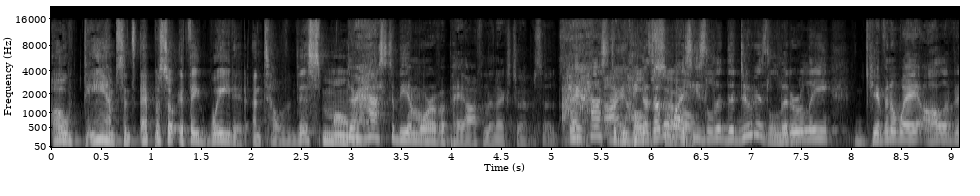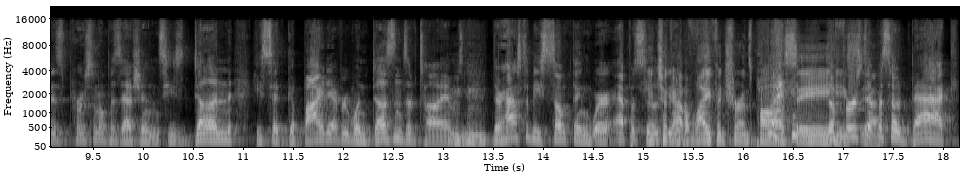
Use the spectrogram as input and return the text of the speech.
oh damn! Since episode, if they'd waited until this moment, There has to be a more of a payoff in the next two episodes. There I- has to I because otherwise, so. he's li- the dude has literally given away all of his personal possessions. He's done. He said goodbye to everyone dozens of times. There has to be something where Mm-hmm. he took you out a life insurance policy. the He's- first yeah. episode back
